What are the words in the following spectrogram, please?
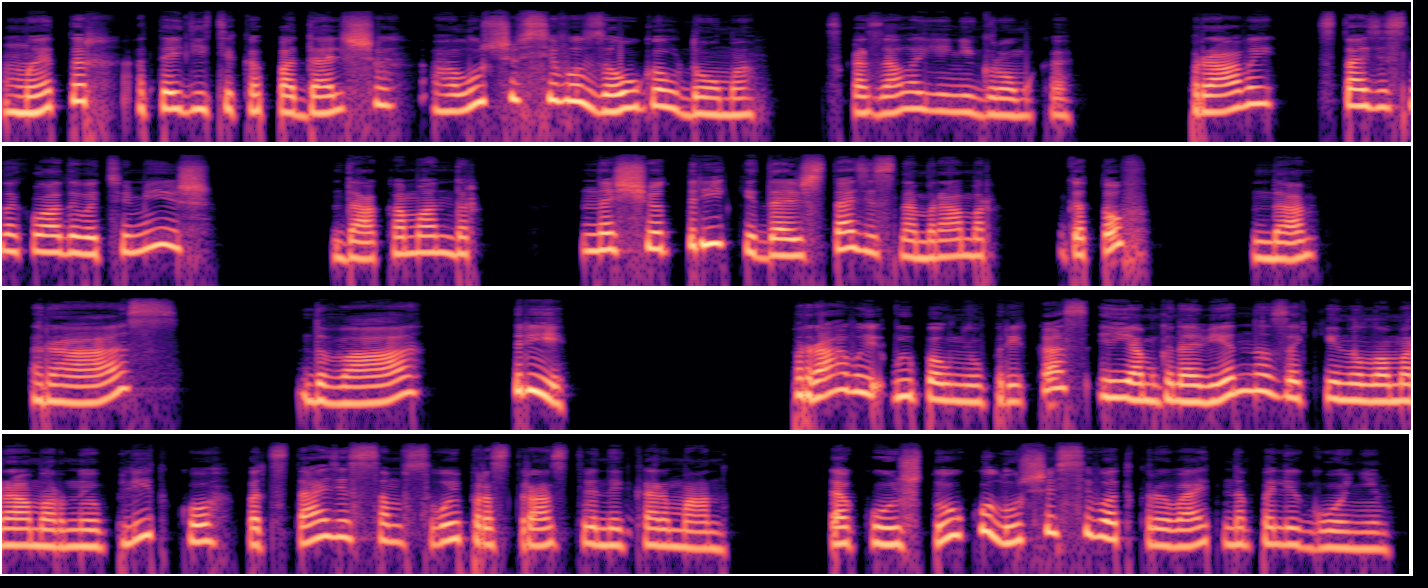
Мэтр, отойдите-ка подальше, а лучше всего за угол дома, сказала я негромко. Правый стазис накладывать умеешь? Да, командир. На счет три кидаешь стазис на мрамор. Готов? Да. Раз, два, три. Правый выполнил приказ, и я мгновенно закинула мраморную плитку под стазисом в свой пространственный карман. Такую штуку лучше всего открывать на полигоне.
